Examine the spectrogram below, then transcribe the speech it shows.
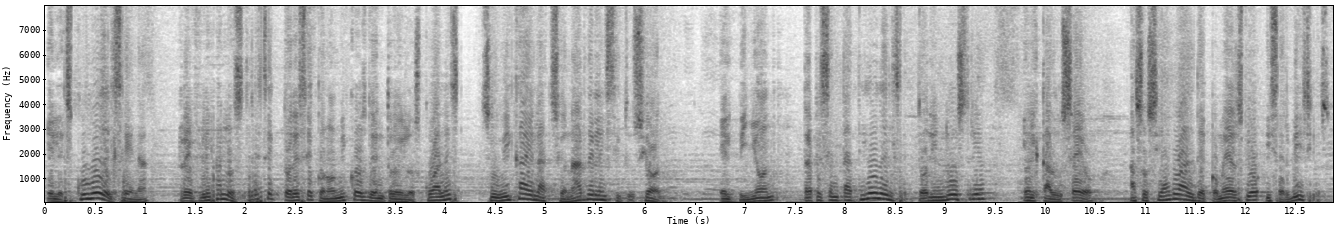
El escudo del SENA refleja los tres sectores económicos dentro de los cuales se ubica el accionar de la institución, el piñón, representativo del sector industria, el caduceo, asociado al de comercio y servicios,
